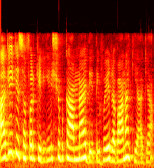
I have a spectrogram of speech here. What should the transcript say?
आगे के सफ़र के लिए शुभकामनाएँ देते हुए रवाना किया गया।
